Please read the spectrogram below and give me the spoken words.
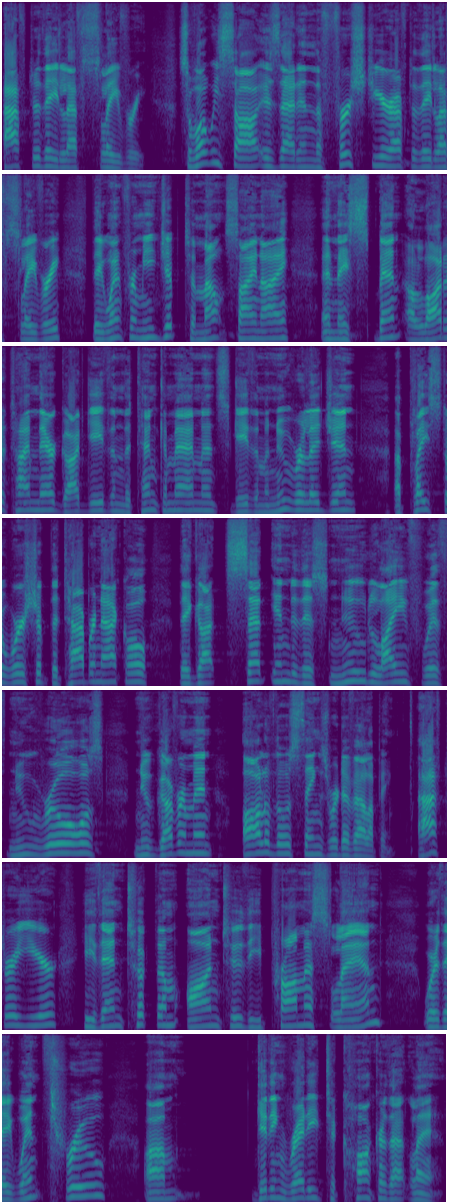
after they left slavery. So, what we saw is that in the first year after they left slavery, they went from Egypt to Mount Sinai and they spent a lot of time there. God gave them the Ten Commandments, gave them a new religion, a place to worship, the tabernacle. They got set into this new life with new rules, new government. All of those things were developing. After a year, he then took them on to the promised land where they went through um, getting ready to conquer that land.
